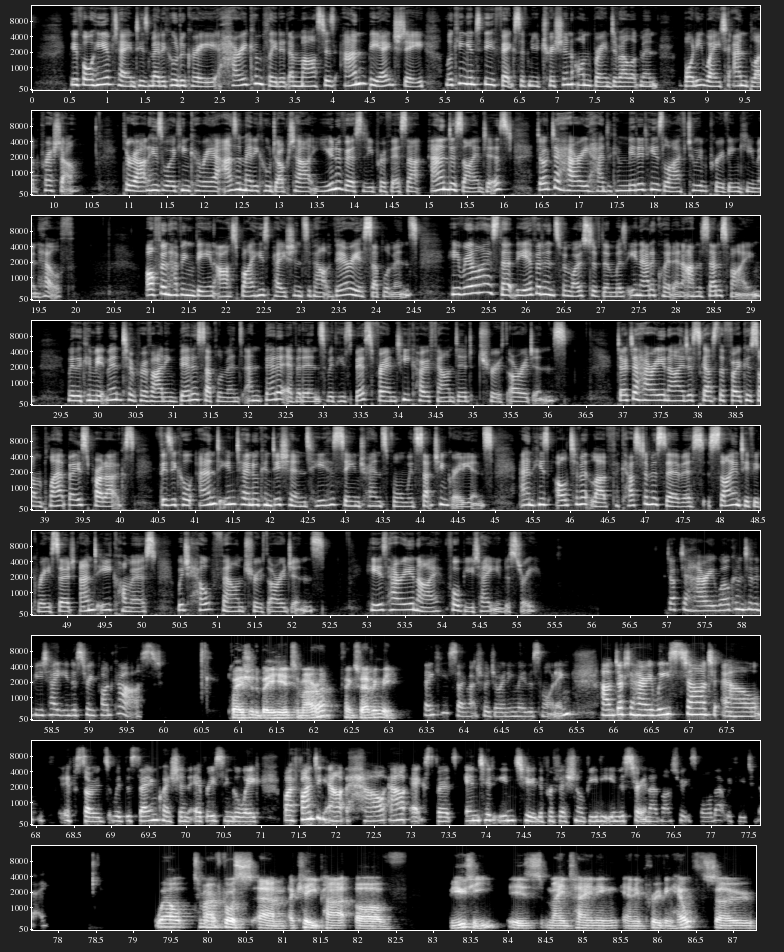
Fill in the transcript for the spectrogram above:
Before he obtained his medical degree, Harry completed a master's and PhD looking into the effects of nutrition on brain development, body weight, and blood pressure. Throughout his working career as a medical doctor, university professor, and a scientist, Dr. Harry had committed his life to improving human health. Often having been asked by his patients about various supplements, he realised that the evidence for most of them was inadequate and unsatisfying. With a commitment to providing better supplements and better evidence with his best friend, he co founded Truth Origins. Dr. Harry and I discuss the focus on plant based products, physical and internal conditions he has seen transform with such ingredients, and his ultimate love for customer service, scientific research, and e commerce, which helped found Truth Origins. Here's Harry and I for Beauty Industry. Dr. Harry, welcome to the Beauty Industry podcast. Pleasure to be here, Tamara. Thanks for having me. Thank you so much for joining me this morning. Um, Dr. Harry, we start our episodes with the same question every single week by finding out how our experts entered into the professional beauty industry. And I'd love to explore that with you today. Well, Tamara, of course, um, a key part of beauty is maintaining and improving health. So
